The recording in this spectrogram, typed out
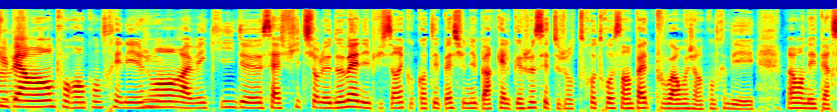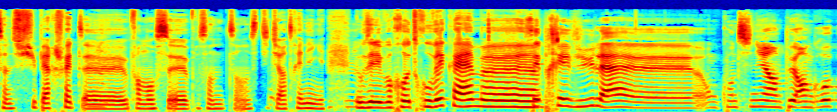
super moment pour rencontrer les mm. gens avec qui de, ça fit sur le domaine. Et puis, c'est vrai que quand tu es passionné par quelque chose, c'est toujours trop, trop sympa de pouvoir. Moi, j'ai rencontré des, vraiment des personnes super chouettes euh, mm. pendant ce, pendant ce teacher training. Mm. vous allez vous retrouver quand même. Euh, c'est prévu, là. on continue un peu. En gros,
